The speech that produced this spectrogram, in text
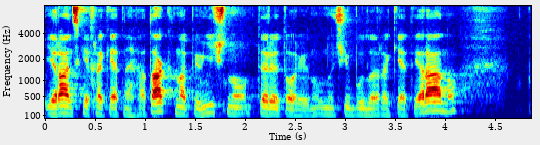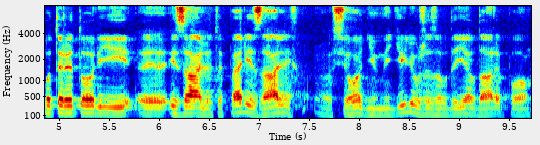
іранських ракетних атак на північну територію. Ну, вночі були ракети Ірану по території е, Ізраїлю. Тепер Ізраїль е, сьогодні в неділю вже завдає удари по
